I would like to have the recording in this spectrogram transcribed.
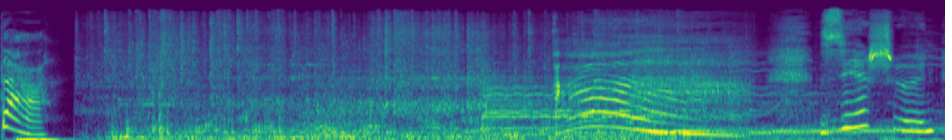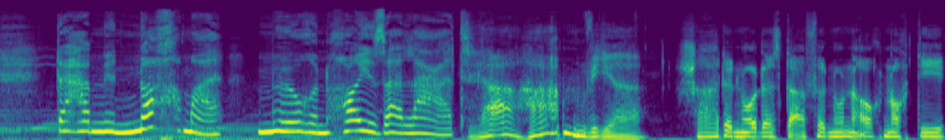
da. Ah, sehr schön. Da haben wir nochmal Möhrenheusalat. Ja, haben wir. Schade nur, dass dafür nun auch noch die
